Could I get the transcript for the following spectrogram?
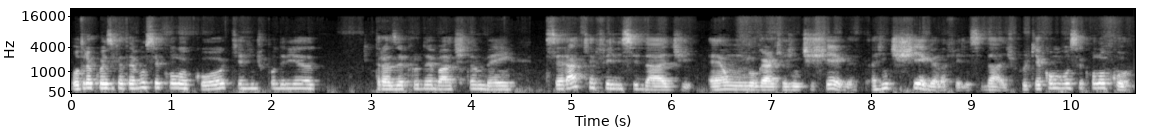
Outra coisa que até você colocou que a gente poderia trazer para o debate também será que a felicidade é um lugar que a gente chega? A gente chega na felicidade? Porque, como você colocou,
